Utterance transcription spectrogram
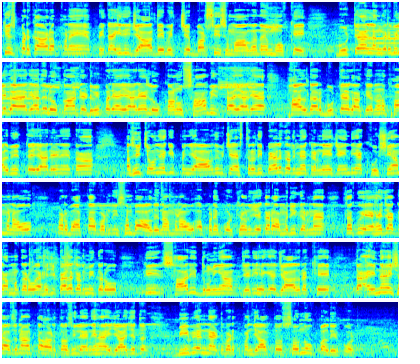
ਕਿਸ ਪ੍ਰਕਾਰ ਆਪਣੇ ਪਿਤਾ ਜੀ ਦੀ ਯਾਦ ਦੇ ਵਿੱਚ ਬਰਸੀ ਸਮਾਗਮ ਦੇ ਮੌਕੇ ਬੂਟਿਆਂ ਦਾ ਲੰਗਰ ਵੀ ਲਗਾਇਆ ਗਿਆ ਤੇ ਲੋਕਾਂ ਦਾ ਢਿੱਡ ਵੀ ਭਰਿਆ ਜਾ ਰਿਹਾ, ਲੋਕਾਂ ਨੂੰ ਸਾਹ ਵੀ ਦਿੱਤਾ ਜਾ ਰਿਹਾ, ਫਲਦਾਰ ਬੂਟੇ ਲਗਾ ਕੇ ਉਹਨਾਂ ਨੂੰ ਫਲ ਵੀ ਦਿੱਤੇ ਜਾ ਰਹੇ ਨੇ। ਤਾਂ ਅਸੀਂ ਚਾਹੁੰਦੇ ਹਾਂ ਕਿ ਪੰਜਾਬ ਦੇ ਵਿੱਚ ਇਸ ਤਰ੍ਹਾਂ ਦੀ ਪਹਿਲ ਕਦਮੀਆਂ ਕਰਨੀਆਂ ਚਾਹੀਦੀਆਂ, ਖੁਸ਼ੀਆਂ ਮਨਾਓ, ਪਰ ਵਾਤਾਵਰਣ ਦੀ ਸੰਭਾਲ ਦੇ ਨਾਲ ਮਨਾਓ, ਆਪਣੇ ਪੁਰਖਿਆਂ ਨੂੰ ਜੇਕਰ ਅਮਰ ਹੀ ਕਰਨਾ ਤਾਂ ਕੋਈ ਇਹੋ ਜਿਹਾ ਕੰਮ ਕਰੋ, ਇਹੋ ਜਿਹੀ ਪਹਿਲ ਕਦਮੀ ਕਰੋ ਕਿ ਸਾਰੀ ਦੁਨੀਆ ਜਿਹੜੀ ਹੈਗੀ ਹੈ ਯਾਦ ਰੱਖੇ, ਤਾਂ ਇਹਨਾਂ ਹੀ ਨਾਲ ਤੁਹਾਡੇ ਤੋਂ ਅਸੀਂ ਲੈਂਦੇ ਹਾਂ ਇਜਾਜ਼ਤ। ਬੀਬੀਐਨ ਨੈਟਵਰਕ ਪੰਜਾਬ ਤੋਂ ਸੋਨੂ ਉੱਪਲ ਦੀ ਰਿਪੋਰਟ।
